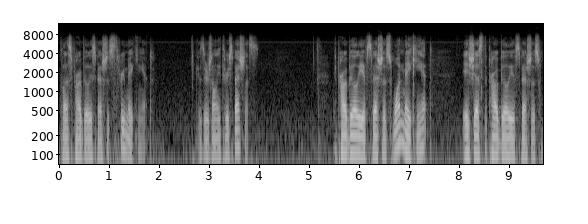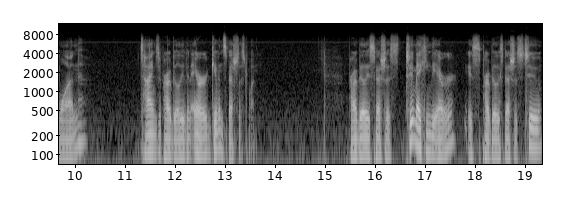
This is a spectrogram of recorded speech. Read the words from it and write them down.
plus probability of specialist 3 making it, because there's only three specialists. The probability of specialist 1 making it is just the probability of specialist 1 times the probability of an error given specialist 1. Probability specialist 2 making the error is probability specialist 2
